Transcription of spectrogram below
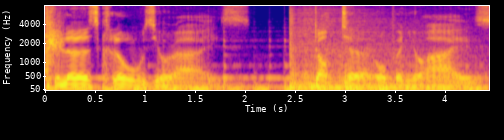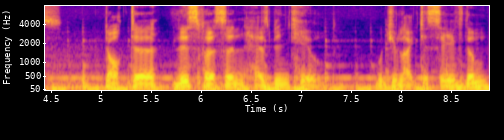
Killers, close your eyes. Doctor, open your eyes. Doctor, this person has been killed. Would you like to save them?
